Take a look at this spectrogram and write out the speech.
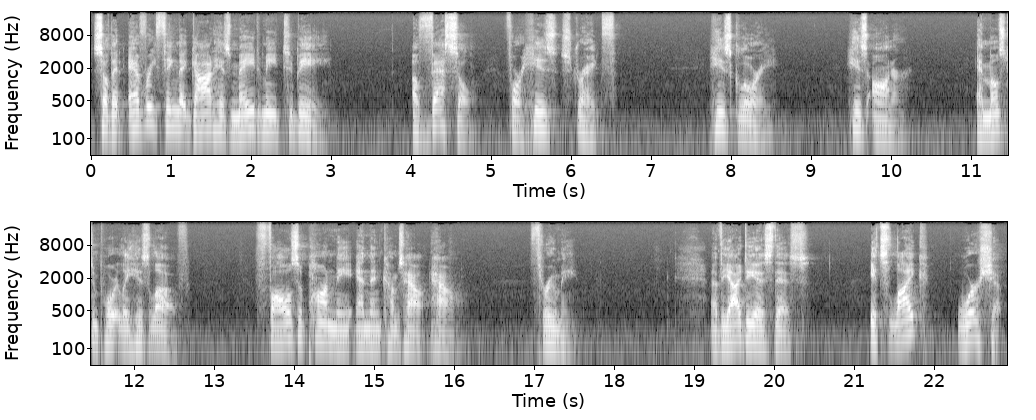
so that everything that God has made me to be, a vessel for His strength, His glory, His honor, and most importantly, His love, falls upon me and then comes out. How? Through me. Now, the idea is this it's like worship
